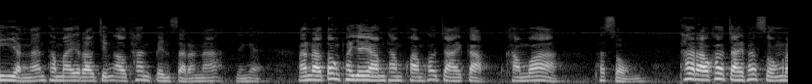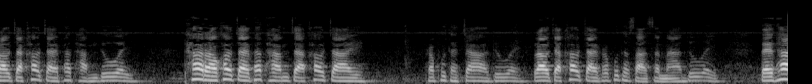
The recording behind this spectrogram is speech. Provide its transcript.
ดีอย่างนั้นทำไมเราจึงเอาท่านเป็นสารณะอย่างเงี้ยอันเราต้องพยายามทำความเข้าใจกับคำว่าพระสงฆ์ถ้าเราเข้าใจพระสงฆ์เราจะเข้าใจพระธรรมด้วย ถ้าเราเข้าใจพระธรรมจะเข้าใจพระพุทธเจ้าด้วย เราจะเข้าใจพระพุทธศาสนาด้วย แต่ถ้า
